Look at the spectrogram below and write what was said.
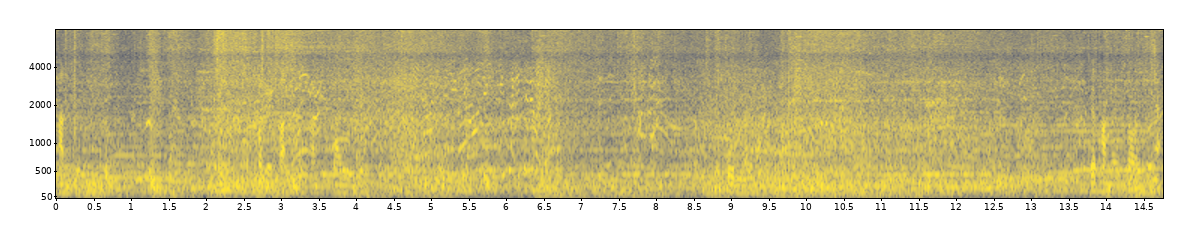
พันเขาไปปั่นปั่นไกลเลยจะทำอะไรต่อเนี่ย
